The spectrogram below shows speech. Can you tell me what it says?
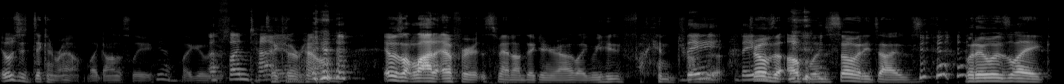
it was just dicking around. Like honestly, Yeah. like it was A fun time. dicking around. it was a lot of effort spent on dicking around. Like we fucking drove They- the they- drove the uplands so many times, but it was like.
